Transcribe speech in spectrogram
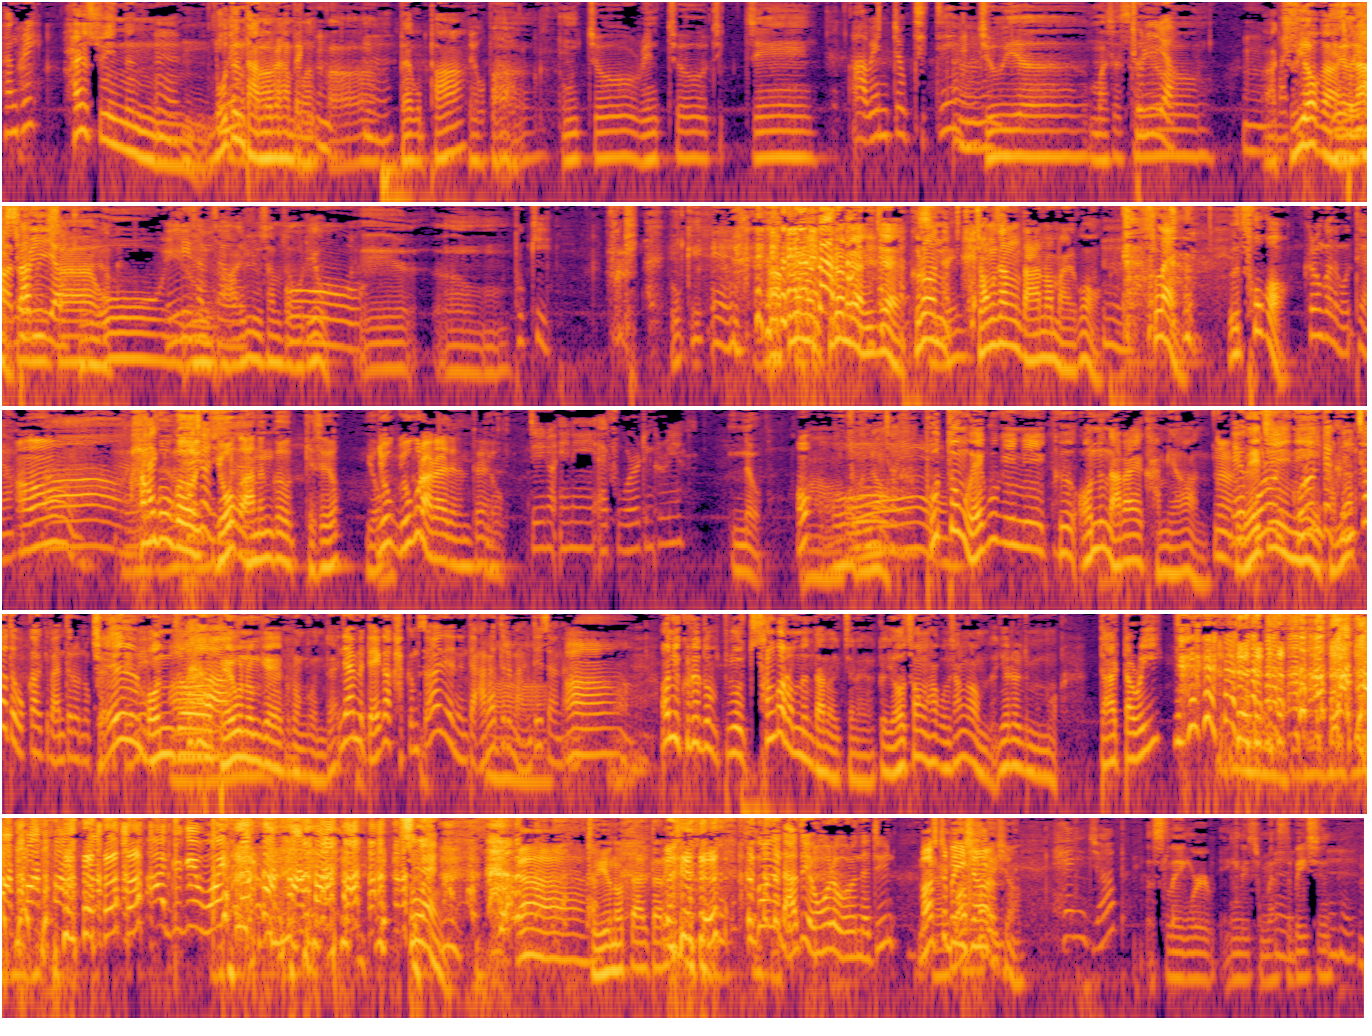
hungry? 할 수 있는 모든 단어를 한번 배고파. 배고파, 배고파. 운조, 린조, 직진, 아 왼쪽 직진. 주여, 마셨어요. 졸려. 아, 주여가 예, 아니라 졸려. 1, 2, 3, 4, 5, 1, 2, 3, 4, 아, 5. 1, 2, 3, 4, 5, 6. 오. 예, 음, 복귀. 오케이. 예. 아, 그러면, 그러면 이제 그런 정상 단어 말고 슬랭, 의 속어. 그런 거는 못 해요. 어. 한국어 가르쳐주세요. 욕 아는 거 계세요? 욕. 욕, 욕을 알아야 되는데. 욕. Do you know any F word in Korean? No. 어? 오. 보통 외국인이 그 어느 나라에 가면 네. 외지인이 그런, 데 근처도 못 가게 만들어 놓고 제일 때문에. 먼저 아. 배우는 게 그런 건데. 왜냐하면 내가 가끔 써야 되는데 알아들으면 안 되잖아. 아. 아니 그래도 뭐 상관없는 단어 있잖아요. 그러니까 여성하고는 상관없는. 예를 들면 뭐 딸딸이 아 그게 뭐야? 슬랭. 야. Do you know 딸딸이? 그거는 나도 영어를 모르는데 do you 마 hand job? A slang word, English masturbation.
